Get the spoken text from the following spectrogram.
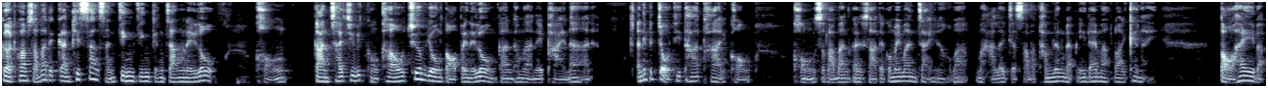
เกิดความสามารถในการคิดสร้างสรรค์จริง ๆ จังๆในโลกของการใช้ชีวิตของเขาเชื่อมโยงต่อไปในโลกของการทำงานในภายหน้าเนี่ย อันนี้เป็นโจทย์ที่ท้าทายของ ของสถาบันการศึกษาแต่ก็ไม่มั่นใจนะว่ามหาลัยจะสามารถทำเรื่องแบบนี้ได้มากน้อยแค่ไหน ต่อให้แบบ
